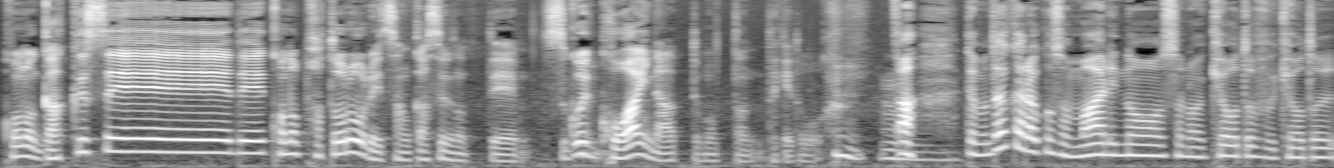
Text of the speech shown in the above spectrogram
この学生でこのパトロールに参加するのってすごい怖いなって思ったんだけど、うん。うん。あでもだからこそ周りのその京都府京都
